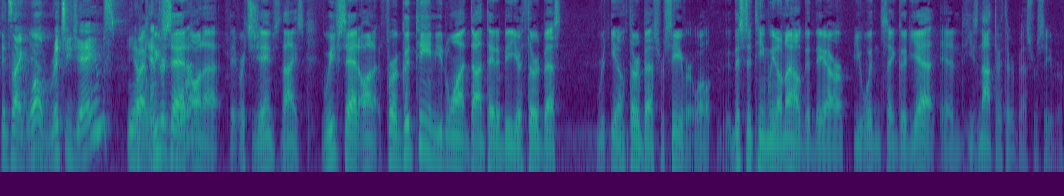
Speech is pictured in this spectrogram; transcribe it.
It's like, well, Richie James, you know, right. Kendrick We've said Bourne. on a Richie James, nice. We've said on a, for a good team, you'd want Dante to be your third best, you know, third best receiver. Well, this is a team we don't know how good they are. You wouldn't say good yet, and he's not their third best receiver.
